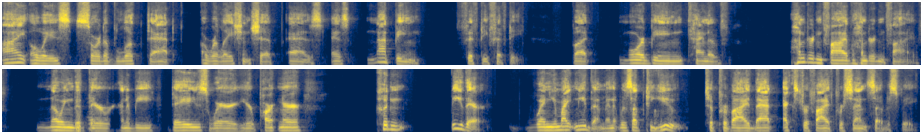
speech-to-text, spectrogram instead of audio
I always sort of looked at a relationship as as not being 50 50, but more being kind of 105, 105, knowing that there were going to be days where your partner couldn't be there when you might need them. And it was up to you to provide that extra 5%, so to speak.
